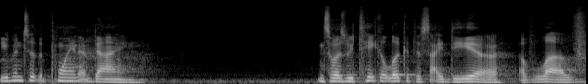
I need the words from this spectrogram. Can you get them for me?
even to the point of dying. And so, as we take a look at this idea of love,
